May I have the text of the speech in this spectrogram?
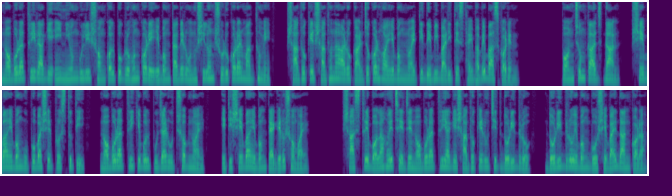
নবরাত্রির আগে এই নিয়মগুলির সংকল্প গ্রহণ করে এবং তাদের অনুশীলন শুরু করার মাধ্যমে সাধকের সাধনা আরও কার্যকর হয় এবং নয়টি দেবী বাড়িতে স্থায়ীভাবে বাস করেন। পঞ্চম কাজ দান, সেবা এবং উপবাসের প্রস্তুতি। নবরাত্রি কেবল পূজার উৎসব নয়, এটি সেবা এবং ত্যাগেরও সময়। শাস্ত্রে বলা হয়েছে যে নবরাত্রি আগে সাধকের উচিত দরিদ্র দরিদ্র এবং গো সেবায় দান করা।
